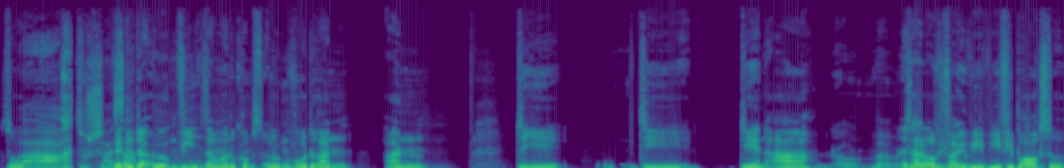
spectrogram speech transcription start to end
So, Ach du Scheiße. wenn du da irgendwie, sagen wir mal, du kommst irgendwo dran an die, die DNA, ist halt auch die Frage, wie, wie viel brauchst du?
